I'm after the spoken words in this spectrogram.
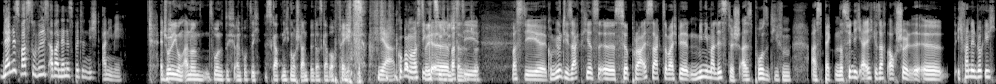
nenn es was du willst, aber nenn es bitte nicht Anime. Entschuldigung, Anno 72, 51, es gab nicht nur Standbilder, es gab auch Fates. Ja, guck mal, was die, äh, was die. Was die Community sagt. Hier ist, äh, Surprise sagt zum Beispiel minimalistisch als positiven Aspekten. Das finde ich ehrlich gesagt auch schön. Äh, ich fand den wirklich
